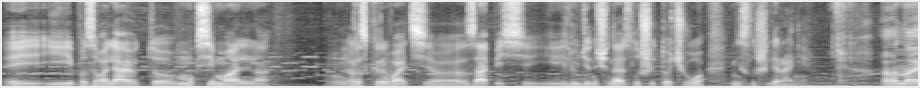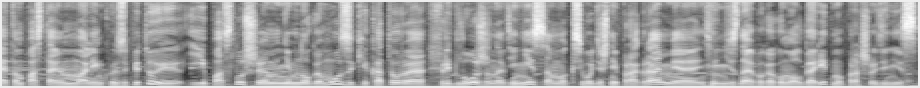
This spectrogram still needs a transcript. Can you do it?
и, и позволяют максимально раскрывать э, записи, и люди начинают слышать то, чего не слышали ранее. А, на этом поставим маленькую запятую и послушаем немного музыки, которая предложена Денисом к сегодняшней программе. Не знаю, по какому алгоритму. Прошу, Денис.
